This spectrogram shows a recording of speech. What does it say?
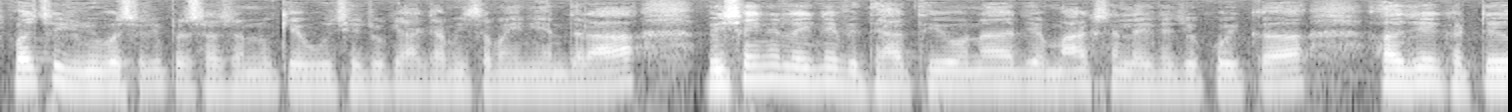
સ્પષ્ટ યુનિવર્સિટી પ્રશાસનનું કહેવું છે. જોકે આગામી સમયની અંદર આ વિષયને લઈને વિદ્યાર્થીઓના જે માર્ક્સને લઈને જે કોઈક જે ઘટી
